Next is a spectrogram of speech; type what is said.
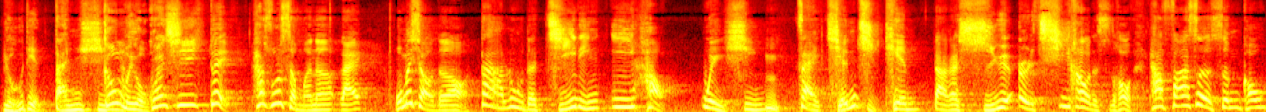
有点担心，跟我们有关系？对，他说什么呢？来，我们晓得哦，大陆的吉林一号。卫星在前几天，大概十月二十七号的时候，它发射升空，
